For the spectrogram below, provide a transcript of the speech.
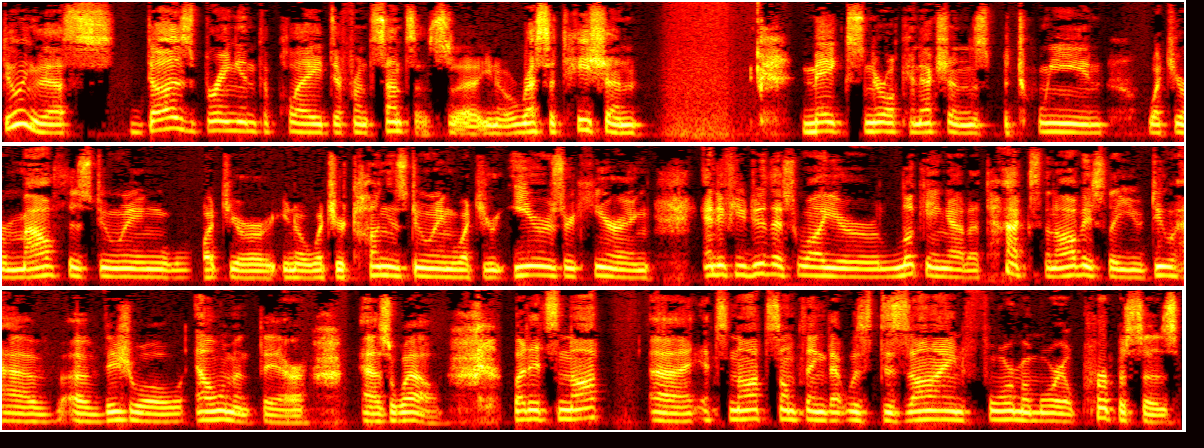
doing this does bring into play different senses. Uh, you know, recitation makes neural connections between what your mouth is doing, what your, you know, what your tongue is doing, what your ears are hearing. And if you do this while you're looking at a text, then obviously you do have a visual element there as well. But it's not uh, it's not something that was designed for memorial purposes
